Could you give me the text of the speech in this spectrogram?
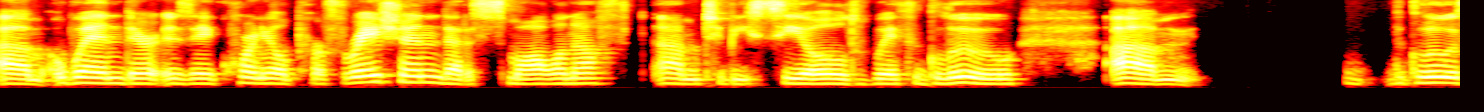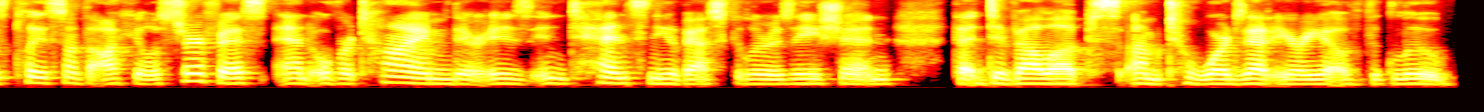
Um, when there is a corneal perforation that is small enough um, to be sealed with glue, um, the glue is placed on the ocular surface, and over time, there is intense neovascularization that develops um, towards that area of the glue.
